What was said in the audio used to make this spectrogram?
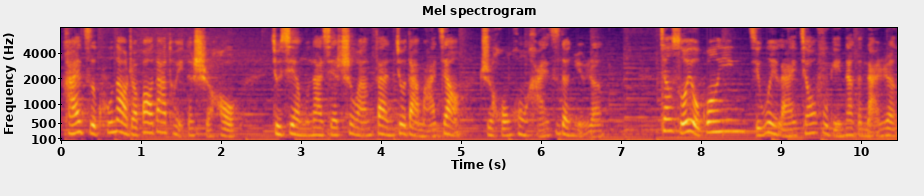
孩子哭闹着抱大腿的时候，就羡慕那些吃完饭就打麻将、只哄哄孩子的女人，将所有光阴及未来交付给那个男人。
